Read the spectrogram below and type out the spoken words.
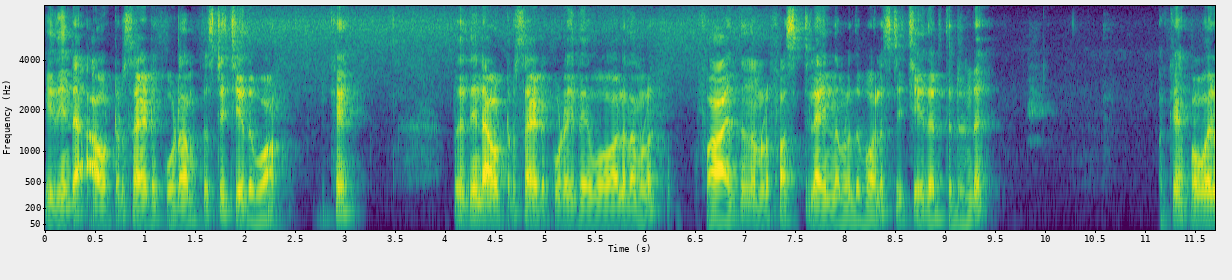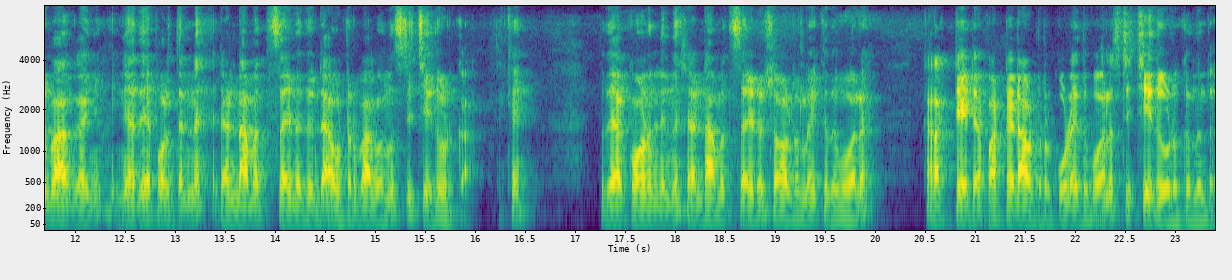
ഇതിന്റെ ഔട്ടർ സൈഡിൽ കൂടെ നമുക്ക് സ്റ്റിച്ച് ചെയ്ത് പോകാം ഓക്കെ അപ്പോൾ ഇതിന്റെ ഔട്ടർ സൈഡിൽ കൂടെ ഇതേപോലെ നമ്മൾ ഫായത്ത് നമ്മൾ ഫസ്റ്റ് ലൈൻ നമ്മളിതുപോലെ സ്റ്റിച്ച് ചെയ്തെടുത്തിട്ടുണ്ട്. ഓക്കെ അപ്പോൾ ഒരു ഭാഗം കഴിഞ്ഞു. ഇനി അതേപോലെ തന്നെ രണ്ടാമത്തെ സൈഡ് ഇതിന്റെ ഔട്ടർ ഭാഗം ഒന്ന് സ്റ്റിച്ച് ചെയ്ത് കൊടുക്കാം ഓക്കെ ഇതേ കോണിൽ നിന്ന് രണ്ടാമത്തെ സൈഡ് ഷോൾഡറിലേക്ക് ഇതുപോലെ കറക്റ്റായിട്ട് പട്ടയുടെ ഔട്ടർ കൂടെ ഇതുപോലെ സ്റ്റിച്ച് ചെയ്ത് കൊടുക്കുന്നുണ്ട്.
